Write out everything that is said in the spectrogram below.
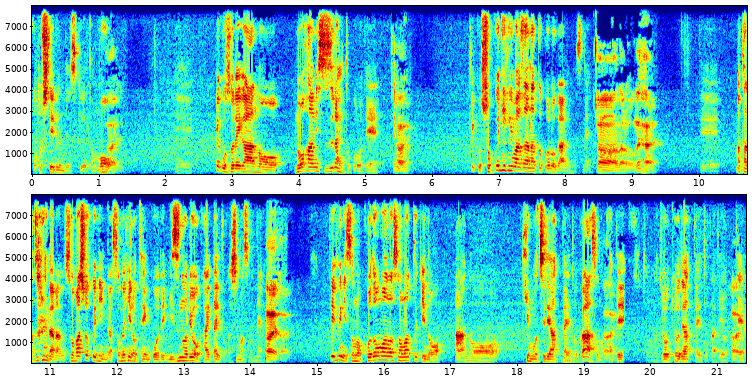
ポートしてるんですけれども、はい、えー、結構それが、あの、ノウハウにしづらいところで、はい、結構職人技なところがあるんですね。ああ、なるほどね、はい。で、まあ、例えるなら、蕎麦職人がその日の天候で水の量を変えたりとかしますよね。はいはい。っていうふうに、その子供のその時の、あの、気持ちであったりとか、その家庭の状況であったりとかでよって、はい、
